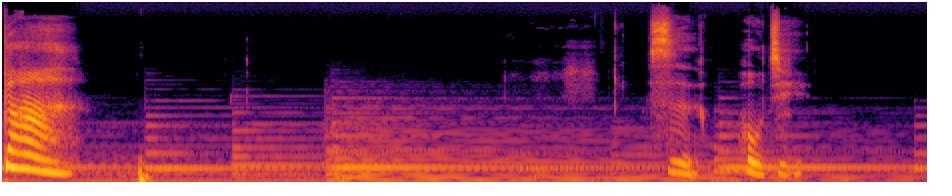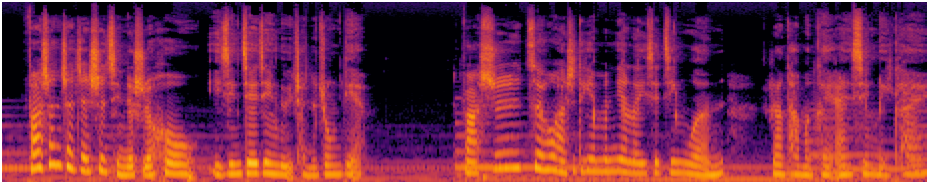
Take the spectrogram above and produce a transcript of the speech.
干！四后记。发生这件事情的时候，已经接近旅程的终点。法师最后还是替他们念了一些经文，让他们可以安心离开。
